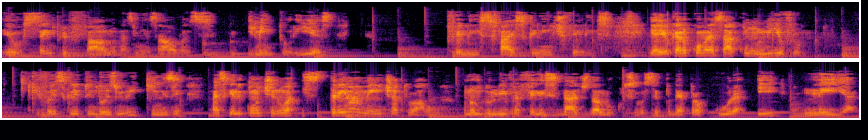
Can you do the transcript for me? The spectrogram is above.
eu sempre falo nas minhas aulas e mentorias, feliz faz cliente feliz. E aí eu quero começar com um livro que foi escrito em 2015, mas que ele continua extremamente atual. O nome do livro é Felicidade da Lucro. Se você puder, procura e leia.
